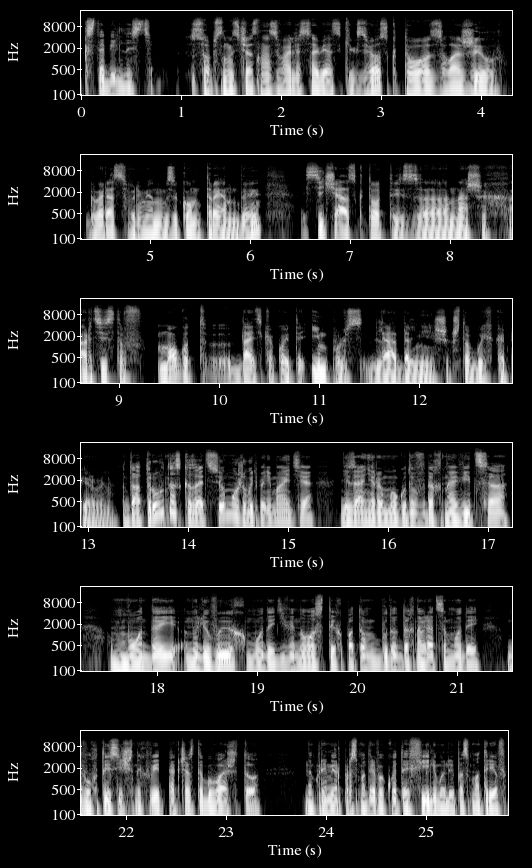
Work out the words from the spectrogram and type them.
к стабильности. Собственно, сейчас назвали советских звезд, кто заложил, говоря современным языком, тренды. Сейчас кто-то из э, наших артистов могут дать какой-то импульс для дальнейших, чтобы их копировали? Да, трудно сказать. Все может быть, понимаете. Дизайнеры могут вдохновиться модой нулевых, модой 90-х, потом будут вдохновляться модой 2000-х. Ведь так часто бывает, что например, просмотрев какой-то фильм или посмотрев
